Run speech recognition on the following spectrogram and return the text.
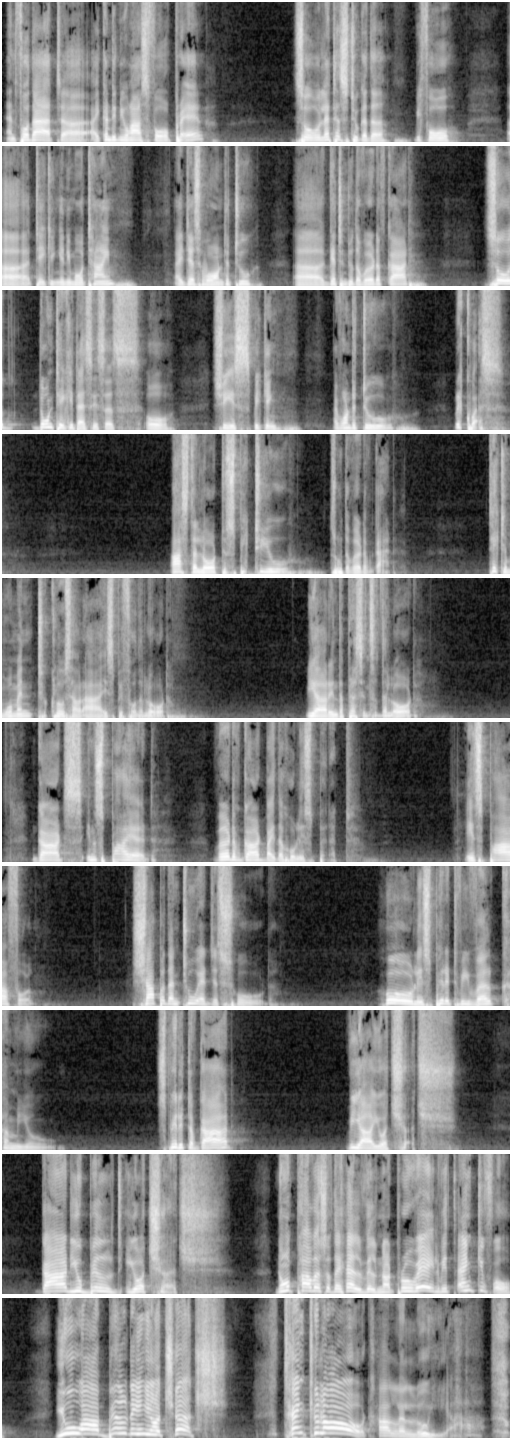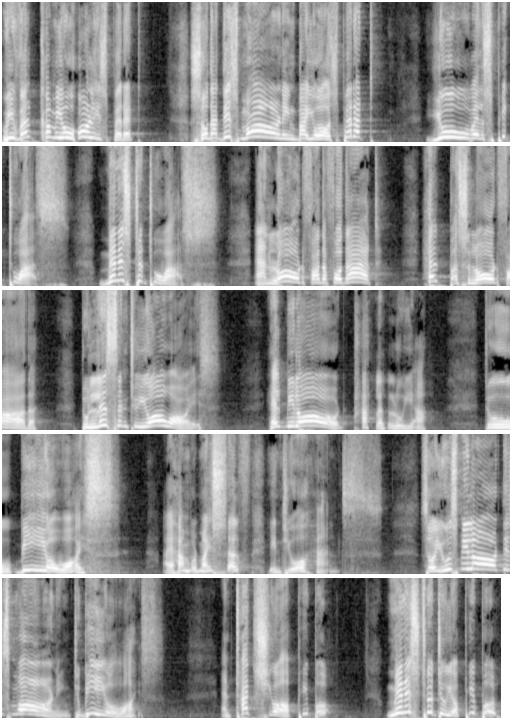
And for that, uh, I continue ask for prayer. So let us together, before uh, taking any more time, I just wanted to uh, get into the Word of God. So don't take it as he says, oh, she is speaking. I wanted to request, ask the Lord to speak to you through the Word of God take a moment to close our eyes before the Lord. We are in the presence of the Lord. God's inspired word of God by the Holy Spirit. It's powerful, sharper than two-edged sword. Holy Spirit, we welcome you. Spirit of God, we are your church. God, you build your church. No powers of the hell will not prevail. We thank you for. You are building your church. Thank you, Lord. Hallelujah. We welcome you, Holy Spirit, so that this morning, by your Spirit, you will speak to us, minister to us. And Lord, Father, for that, help us, Lord, Father, to listen to your voice. Help me, Lord, hallelujah, to be your voice. I humble myself into your hands. So use me, Lord, this morning to be your voice and touch your people Minister to your people.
